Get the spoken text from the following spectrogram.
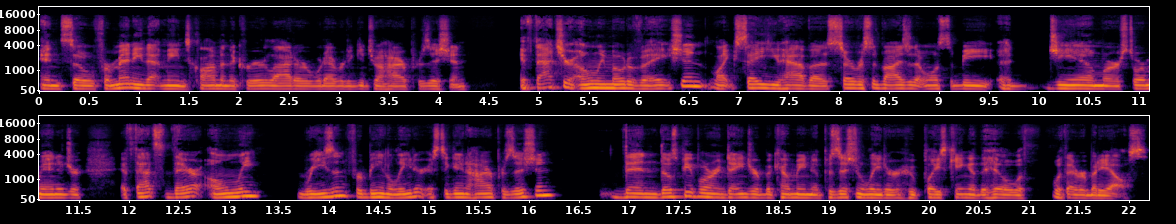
And so for many, that means climbing the career ladder or whatever to get to a higher position if that's your only motivation, like say you have a service advisor that wants to be a GM or a store manager, if that's their only reason for being a leader is to gain a higher position, then those people are in danger of becoming a positional leader who plays king of the hill with with everybody else.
